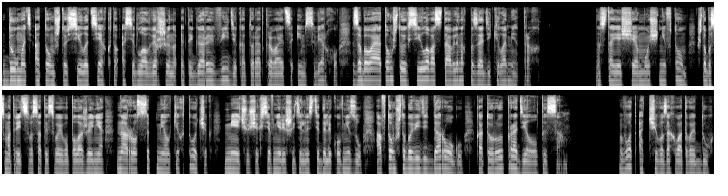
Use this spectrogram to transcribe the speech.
Думать о том, что сила тех, кто оседлал вершину этой горы в виде, который открывается им сверху, забывая о том, что их сила в оставленных позади километрах. Настоящая мощь не в том, чтобы смотреть с высоты своего положения на россыпь мелких точек, мечущихся в нерешительности далеко внизу, а в том, чтобы видеть дорогу, которую проделал ты сам. Вот от чего захватывает дух,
